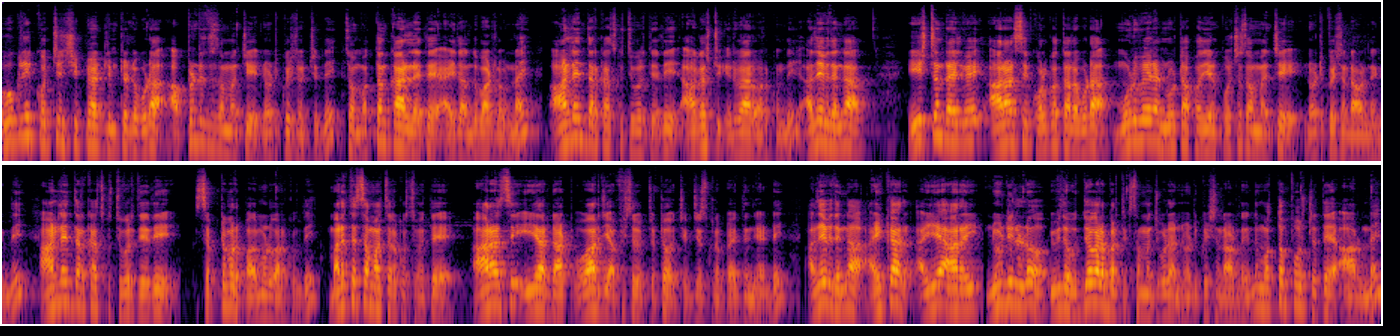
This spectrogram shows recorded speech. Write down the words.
హూగ్లీ కొచ్చిన్ షిప్ యార్డ్ లిమిటెడ్లో కూడా అప్రెంటిస్ సంబంధించి నోటిఫికేషన్ వచ్చింది. సో మొత్తం కార్యాలు అయితే ఐదు అందుబాటులో ఉన్నాయి. ఆన్లైన్ దరఖాస్తుకు చివరి తేదీ ఆగస్టు ఇరవై ఆరు వరకు ఉంది. అదేవిధంగా ఈస్టర్న్ రైల్వే ఆర్ఆర్సీ కోల్కతాలో కూడా మూడు వేల నూట పదిహేను పోస్టులకు సంబంధించి నోటిఫికేషన్ రావడం జరిగింది. ఆన్లైన్ దరఖాస్తుకు చివరి తేదీ సెప్టెంబర్ పదమూడు వరకు ఉంది. మరింత సమాచారం కోసం అయితే ఆర్ఆర్సీ ఈఆర్ డాట్ ఓఆర్జీ అఫీషియల్ వెబ్సైట్లో చెక్ చేసుకునే ప్రయత్నం చేయండి. అదేవిధంగా ఐకార్ ఐఏఆర్ఐ న్యూఢిల్లీలో వివిధ ఉద్యోగాల భర్తీకి సంబంధించి కూడా నోటిఫికేషన్ రావడం జరిగింది. మొత్తం పోస్టులు అయితే ఆరు ఉన్నాయి.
